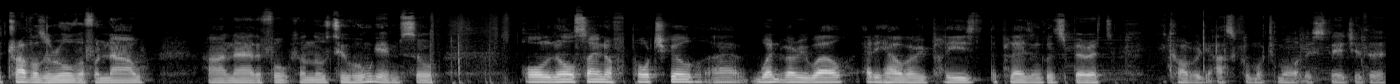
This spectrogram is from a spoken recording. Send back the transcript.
The travels are over for now, and uh, the focus on those two home games. So, all in all, sign off Portugal uh, went very well. Eddie Howe very pleased. The players in good spirit You can't really ask for much more at this stage of the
